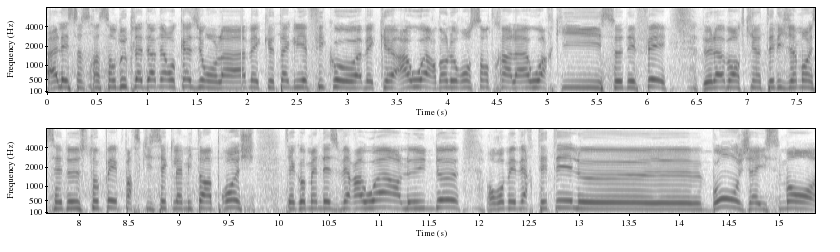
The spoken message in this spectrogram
Allez, ça sera sans doute la dernière occasion là avec Tagliafico, avec Awar dans le rond central. Awar qui se défait de la board, qui intelligemment essaie de stopper parce qu'il sait que la mi-temps approche. Thiago Mendes vers Awar, le 1-2. On remet vers Tété le bon jaillissement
